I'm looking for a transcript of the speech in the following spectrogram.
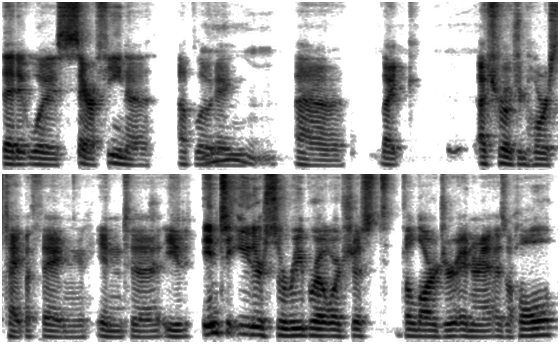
that it was Serafina uploading Mm. uh, like a Trojan horse type of thing into e- into either Cerebro or just the larger internet as a whole.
